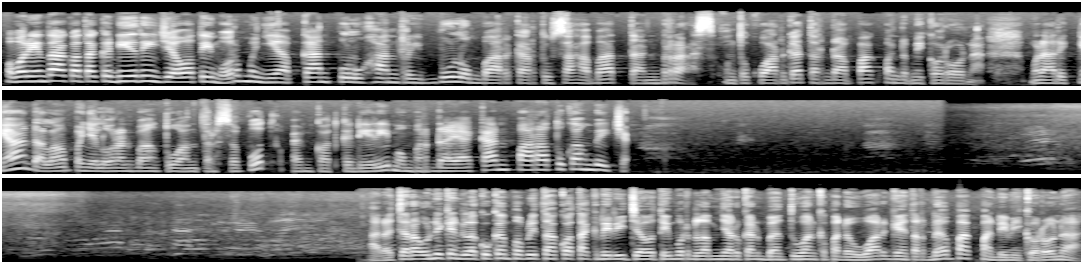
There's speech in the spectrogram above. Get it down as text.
Pemerintah Kota Kediri, Jawa Timur menyiapkan puluhan ribu lembar kartu sahabat dan beras untuk warga terdampak pandemi corona. Menariknya, dalam penyaluran bantuan tersebut, Pemkot Kediri memberdayakan para tukang becak. Ada cara unik yang dilakukan pemerintah kota Kediri, Jawa Timur dalam menyalurkan bantuan kepada warga yang terdampak pandemi corona.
